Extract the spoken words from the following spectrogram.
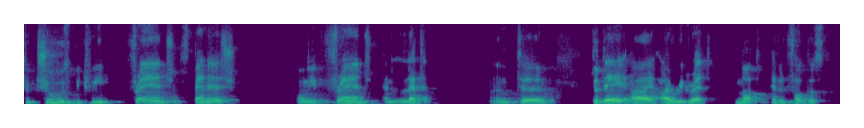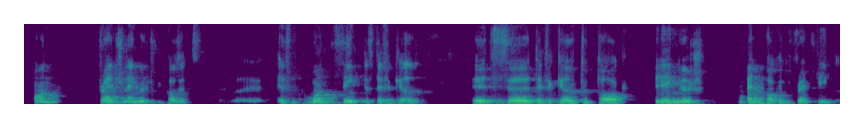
to choose between French and Spanish, only French and Latin. And uh, today I, I regret not having focused on French language because it's uh, if one thing is difficult, it's uh, difficult to talk in English when talking to French people.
